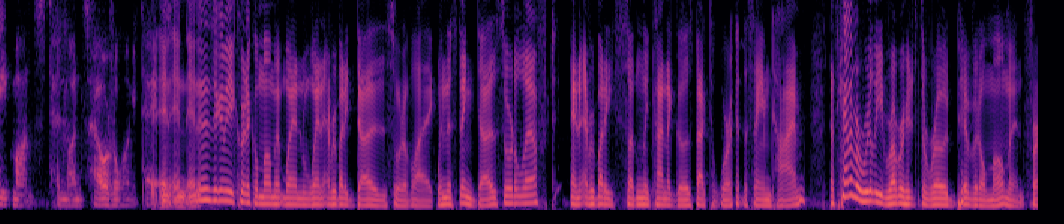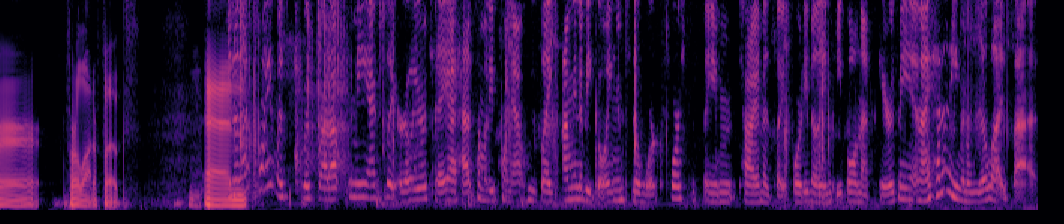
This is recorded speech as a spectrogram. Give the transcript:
eight months, ten months, however long it takes. and, and, and is there going to be a critical moment when when everybody does sort of like when this thing does sort of lift and everybody suddenly kind of goes back to work at the same time that's kind of a really rubber hits the road pivotal moment for for a lot of folks Hmm. and You know, that point was, was brought up to me actually earlier today. I had somebody point out who's like, I'm going to be going into the workforce the same time as like 40 million people, and that scares me. And I hadn't even realized that.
